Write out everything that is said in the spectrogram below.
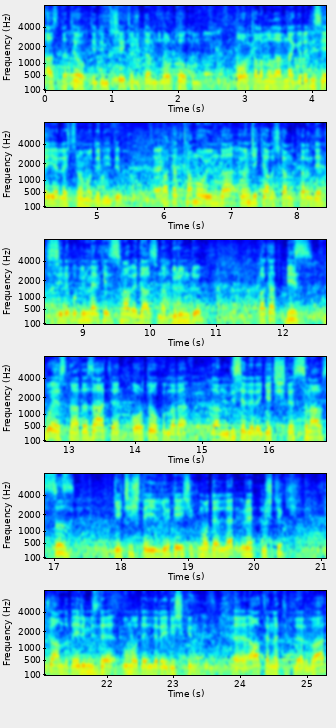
Aslında TEOK dediğimiz şey çocuklarımızın ortaokul ortalamalarına göre liseye yerleştirme modeliydi. Fakat kamuoyunda önceki alışkanlıkların etkisiyle bu bir merkezi sınav edasına büründü. Fakat biz bu esnada zaten ortaokullardan liselere geçişte sınavsız geçişle ilgili değişik modeller üretmiştik. Şu anda da elimizde bu modellere ilişkin e, alternatifler var.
